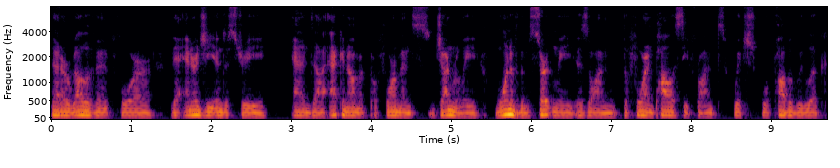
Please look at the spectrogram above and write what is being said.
that are relevant for the energy industry and uh, economic performance generally. One of them certainly is on the foreign policy front, which will probably look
